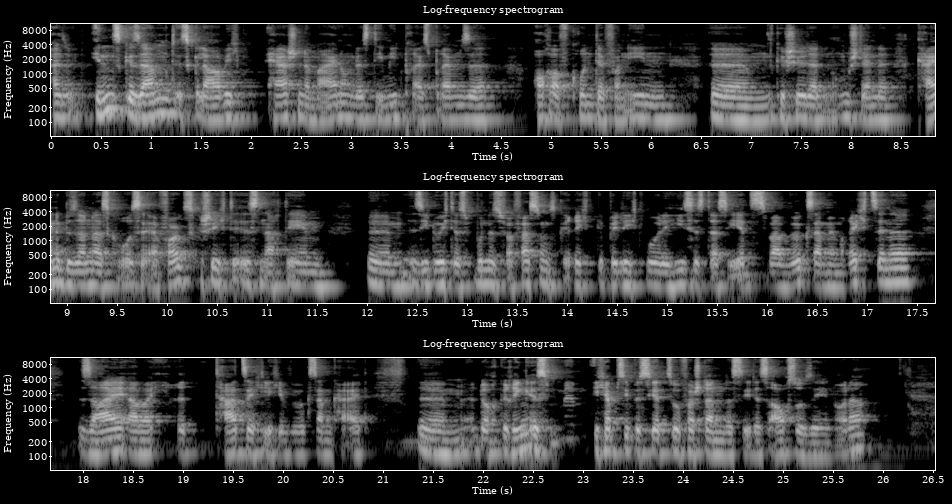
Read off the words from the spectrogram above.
Also insgesamt ist, glaube ich, herrschende Meinung, dass die Mietpreisbremse auch aufgrund der von Ihnen ähm, geschilderten Umstände keine besonders große Erfolgsgeschichte ist. Nachdem ähm, sie durch das Bundesverfassungsgericht gebilligt wurde, hieß es, dass sie jetzt zwar wirksam im Rechtssinne sei, aber ihre tatsächliche Wirksamkeit ähm, doch gering ist. Ich habe Sie bis jetzt so verstanden, dass Sie das auch so sehen, oder?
